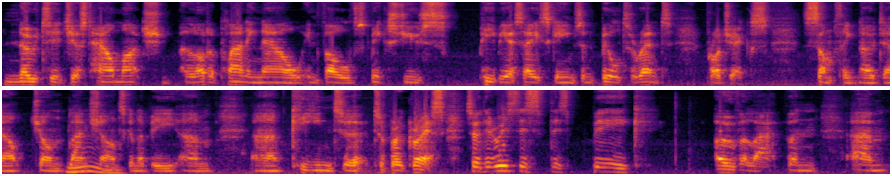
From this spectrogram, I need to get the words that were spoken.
noted just how much a lot of planning now involves mixed use PBSA schemes and build to rent projects. Something, no doubt, John hmm. Blanchard's mm. going to be um, uh, keen to, to progress. So there is this this big overlap, and um,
